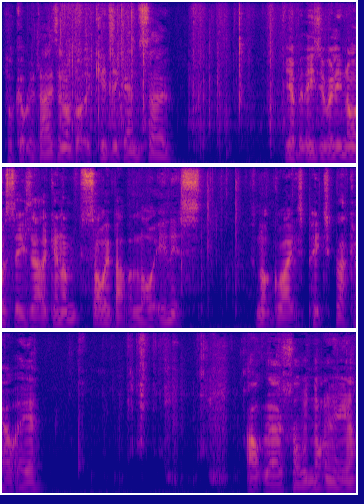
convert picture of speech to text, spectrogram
for a couple of days, and I've got the kids again. So yeah, but these are really nice. These again. I'm sorry about the lighting. It's it's not great. It's pitch black out here. Out there, sorry, not in here.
